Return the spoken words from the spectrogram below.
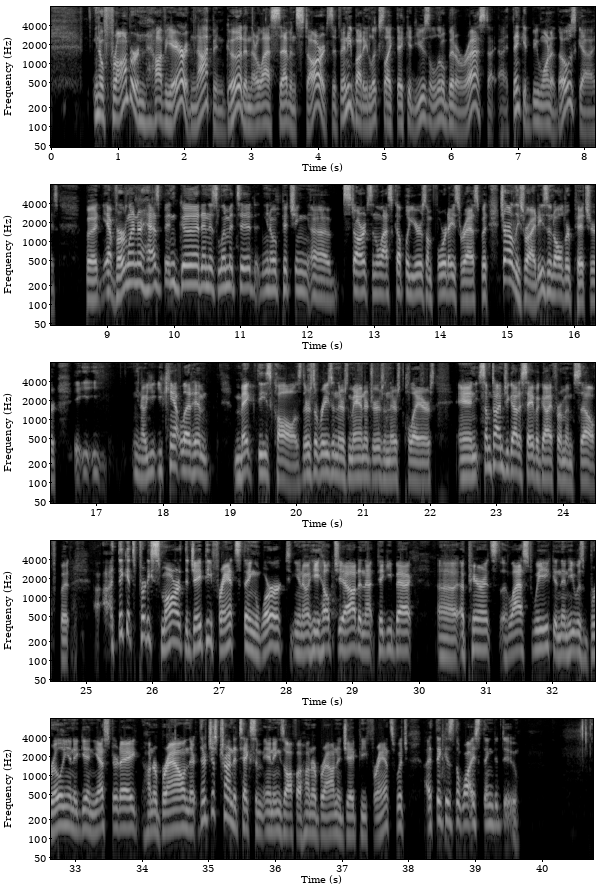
you know, Framber and Javier have not been good in their last seven starts. If anybody looks like they could use a little bit of rest, I, I think it'd be one of those guys. But yeah, Verlander has been good and is limited, you know, pitching uh, starts in the last couple years on four days rest. But Charlie's right; he's an older pitcher. you know, you, you can't let him make these calls. There's a reason there's managers and there's players, and sometimes you got to save a guy from himself. But I think it's pretty smart. The JP France thing worked. You know, he helped you out in that piggyback uh, appearance last week, and then he was brilliant again yesterday. Hunter Brown, they're, they're just trying to take some innings off of Hunter Brown and JP France, which I think is the wise thing to do.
